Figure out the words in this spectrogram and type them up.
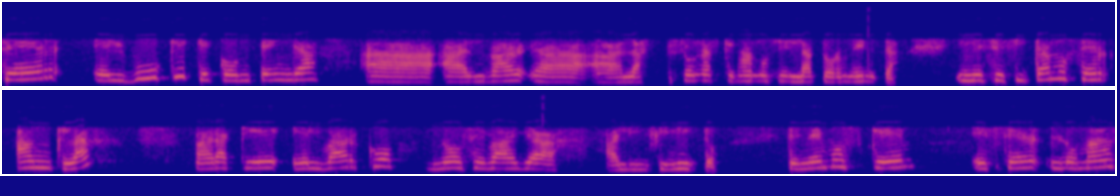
ser el buque que contenga a, a, las personas que vamos en la tormenta. Y necesitamos ser ancla para que el barco no se vaya al infinito. Tenemos que eh, ser lo más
